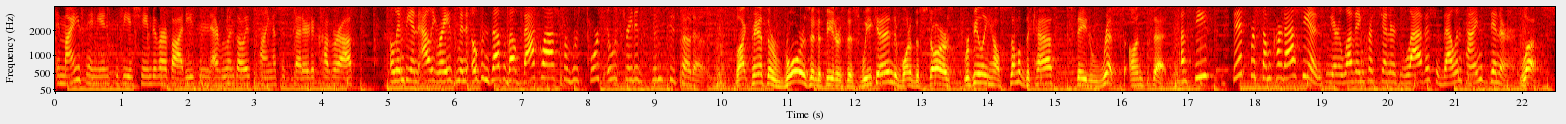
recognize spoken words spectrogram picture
in my opinion, to be ashamed of our bodies, and everyone's always telling us it's better to cover up. Olympian Aly Raisman opens up about backlash from her Sports Illustrated swimsuit photos. Black Panther roars into theaters this weekend, and one of the stars revealing how some of the cast stayed ripped on set. A feast fit for some Kardashians. We are loving Kris Jenner's lavish Valentine's dinner. Plus,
